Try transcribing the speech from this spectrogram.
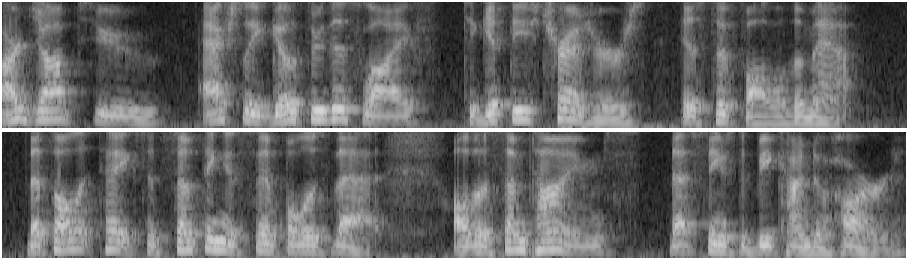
Our job to actually go through this life to get these treasures is to follow the map. That's all it takes. It's something as simple as that. Although sometimes that seems to be kind of hard.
